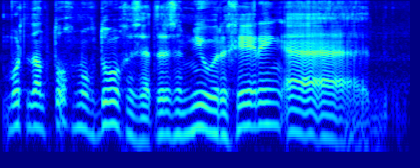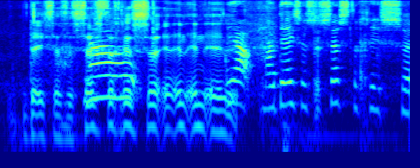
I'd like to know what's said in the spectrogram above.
wordt er dan toch nog doorgezet? Er is een nieuwe regering. eh, D66 Nou, is eh, in, in, in, Ja, nou D66 is eh,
